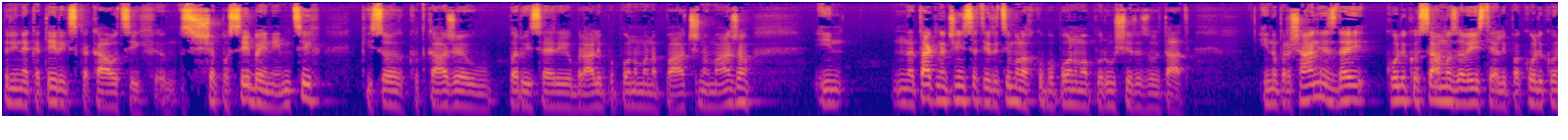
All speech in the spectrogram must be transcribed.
pri nekaterih skakalcih, še posebej Nemcih ki so, kot kaže, v prvi seriji obrali popolnoma napačno mažo. In na tak način se ti recimo lahko popolnoma poruši rezultat. In vprašanje je zdaj, koliko samozavesti ali pa koliko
